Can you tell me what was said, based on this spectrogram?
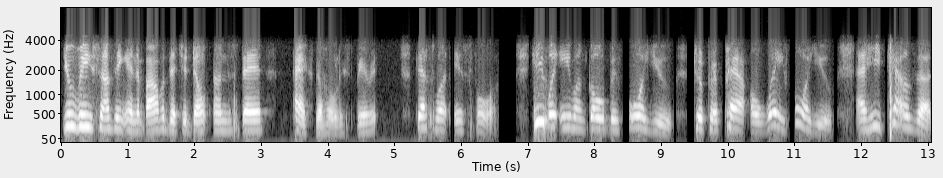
You read something in the Bible that you don't understand, ask the Holy Spirit. That's what it's for. He will even go before you to prepare a way for you. And he tells us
